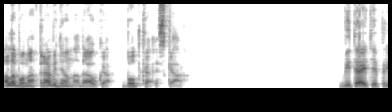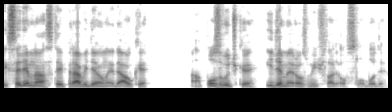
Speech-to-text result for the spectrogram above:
alebo na pravidelnadavka.sk. Vitajte pri 17. pravidelnej dávke a po zvučke ideme rozmýšľať o slobode.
